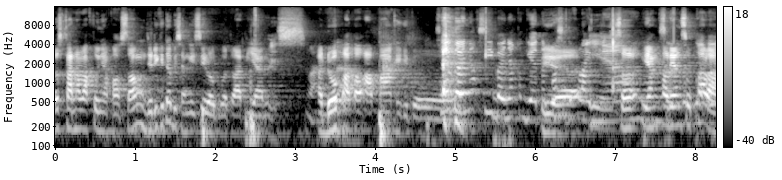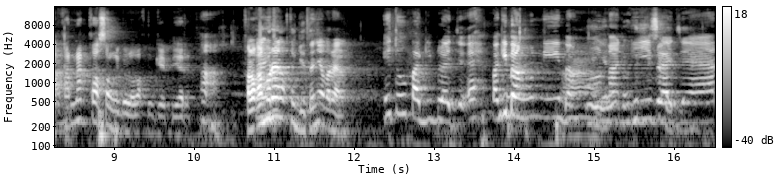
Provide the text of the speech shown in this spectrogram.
Terus karena waktunya kosong jadi kita bisa ngisi loh buat latihan Yes. Adobe atau apa kayak gitu. Saya banyak sih banyak kegiatan Iya. positif lainnya. Se- yang Bisa kalian suka lah karena kosong gitu loh waktu gap year. Heeh. Kalau kamu Rel, kegiatannya apa Rel? Itu pagi belajar, eh pagi bangun nih, Ah. bangun, Iya, mandi, bangun. belajar.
